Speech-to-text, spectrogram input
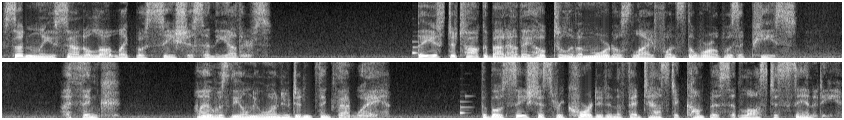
Suddenly, you sound a lot like Bosacius and the others. They used to talk about how they hoped to live a mortal's life once the world was at peace. I think I was the only one who didn't think that way. The Bosacius recorded in the Fantastic Compass had lost his sanity.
